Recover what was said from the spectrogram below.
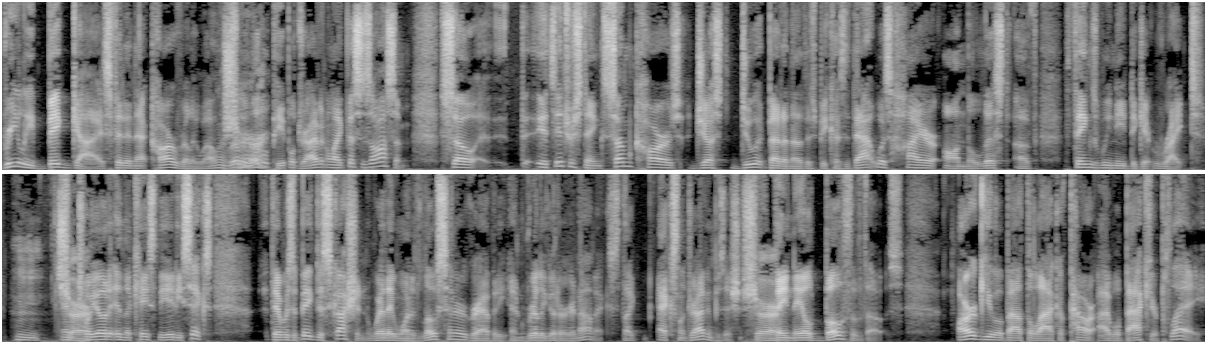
really big guys fit in that car really well, and really Sure. little people drive it and like, this is awesome. So uh, it's interesting. Some cars just do it better than others because that was higher on the list of things we need to get right. Hmm, sure. And Toyota, in the case of the 86, there was a big discussion where they wanted low center of gravity and really good ergonomics, like excellent driving position. Sure. They nailed both of those. Argue about the lack of power. I will back your play,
